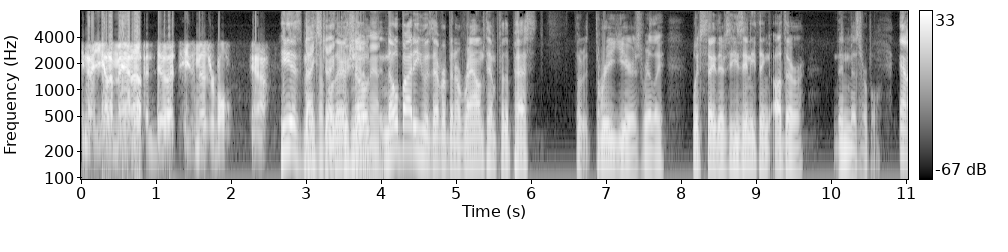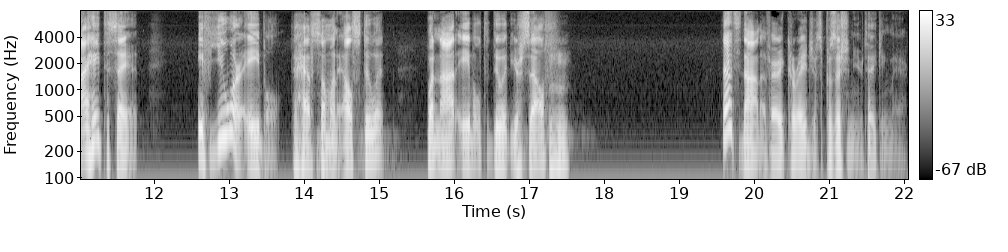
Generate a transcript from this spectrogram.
you know, you got to man up and do it. He's miserable. You know. He is Thanks, miserable. Jake. There's no it, man. nobody who has ever been around him for the past th three years, really, would say there's he's anything other than miserable. and I hate to say it, if you are able to have someone else do it, but not able to do it yourself, Mhm. that's not a very courageous position you're taking there.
